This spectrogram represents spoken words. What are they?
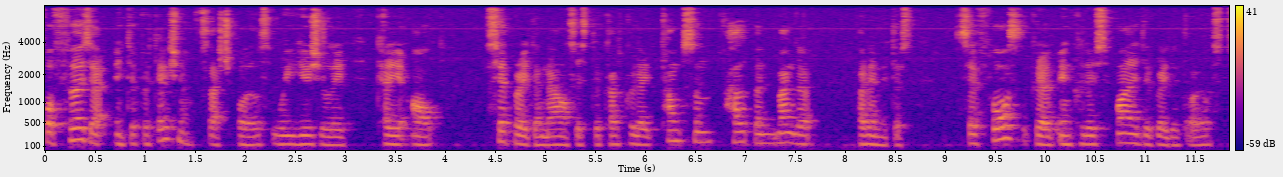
For further interpretation of such oils, we usually carry out separate analysis to calculate Thompson, Halpern, Mango parameters. The fourth group includes biodegraded oils.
